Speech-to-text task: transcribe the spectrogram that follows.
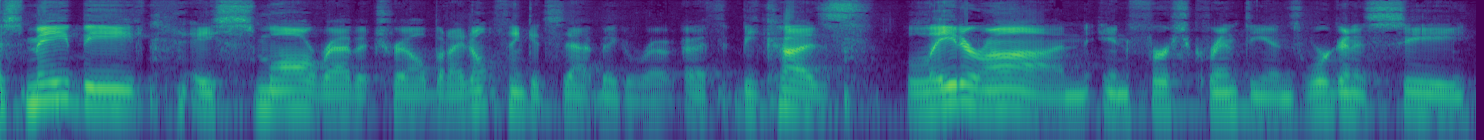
this may be a small rabbit trail, but I don't think it's that big a rabbit uh, because later on in 1 Corinthians, we're going to see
